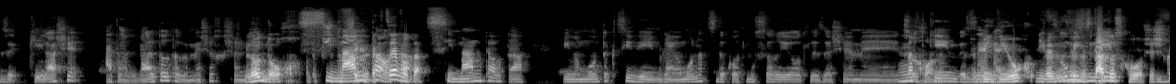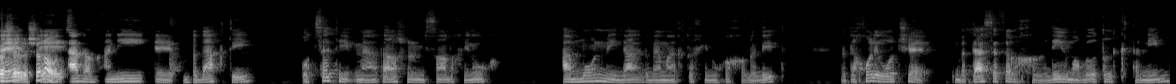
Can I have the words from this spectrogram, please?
זה קהילה שאתה הרגלת אותה במשך שנים. לא דוח, סיממת אותה, אותה. סיממת אותה עם המון תקציבים, גם המון הצדקות מוסריות לזה שהם אה, נכון, צודקים וזה. בדיוק, ונבנו וזה וזה סטטוס קוו שקשה לשנות. אה, אגב, אני אה, בדקתי, הוצאתי מהאתר של משרד החינוך המון מידע לגבי מערכת החינוך החרדית, ואתה יכול לראות שבתי הספר החרדיים הם הרבה יותר קטנים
